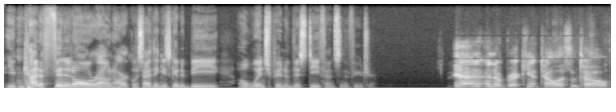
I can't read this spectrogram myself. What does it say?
you can kind of fit it all around Harkless. I think he's going to be a linchpin of this defense in the future. Yeah, I know Brett can't tell us until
